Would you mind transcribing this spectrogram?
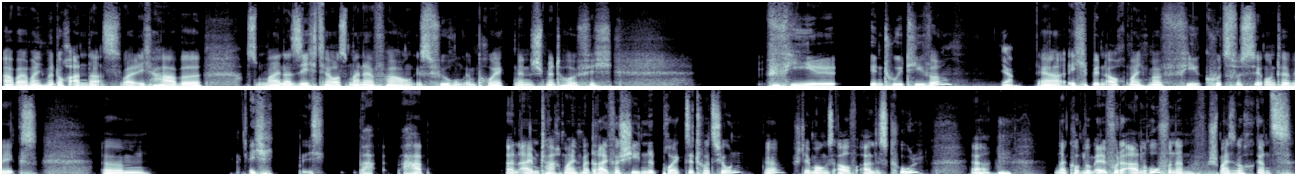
aber manchmal doch anders, weil ich habe aus meiner Sicht heraus, meiner Erfahrung, ist Führung im Projektmanagement häufig viel intuitiver. Ja. Ja, ich bin auch manchmal viel kurzfristiger unterwegs. Ähm, ich ich habe an einem Tag manchmal drei verschiedene Projektsituationen. Ja, stehe morgens auf, alles cool. Ja. Und dann kommt um 11 Uhr der Anruf und dann schmeiße ich noch ganz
